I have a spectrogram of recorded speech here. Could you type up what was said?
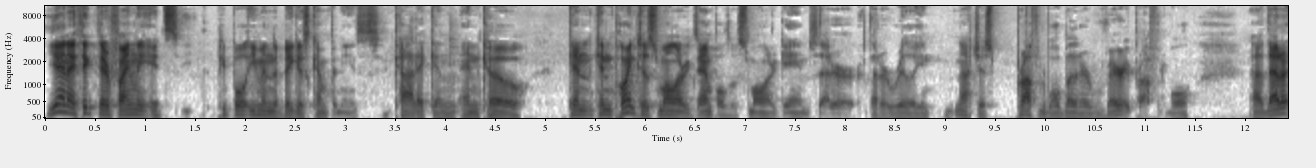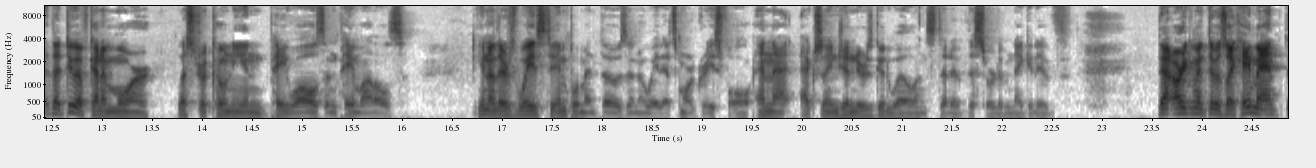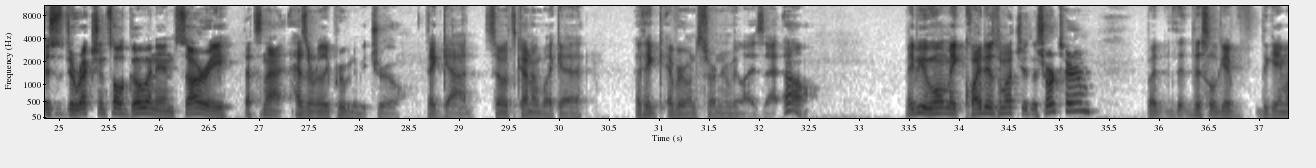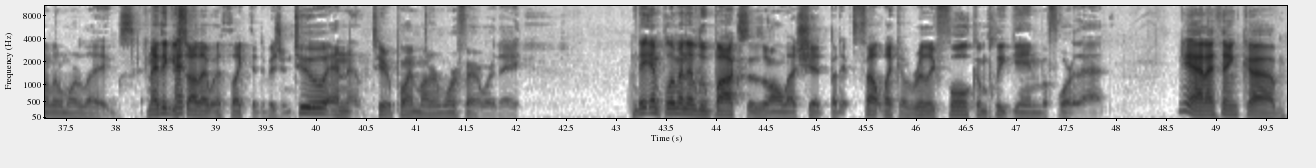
yeah. And I think they're finally it's people, even the biggest companies, Kotick and and Co. Can, can point to smaller examples of smaller games that are that are really not just profitable but are very profitable uh, that are, that do have kind of more less draconian paywalls and pay models you know, there's ways to implement those in a way that's more graceful, and that actually engenders goodwill instead of this sort of negative. That argument that was like, "Hey, man, this is direction it's all going in." Sorry, that's not hasn't really proven to be true. Thank God. So it's kind of like a. I think everyone's starting to realize that. Oh, maybe we won't make quite as much in the short term, but th- this will give the game a little more legs. And I think you saw that with like the Division Two and to your point, Modern Warfare, where they they implemented loot boxes and all that shit, but it felt like a really full, complete game before that. Yeah, and I think um,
